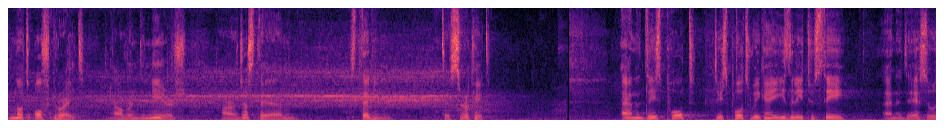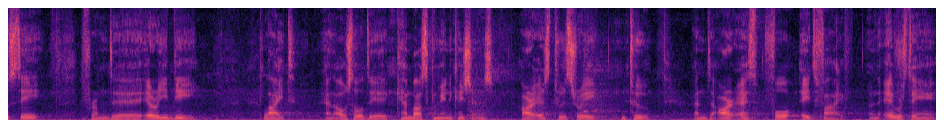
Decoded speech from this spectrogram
not off grid. Our engineers are just um, setting the circuit. And this port, this port we can easily to see, and the SOC from the LED light, and also the CAN bus communications RS232 and RS485, and everything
